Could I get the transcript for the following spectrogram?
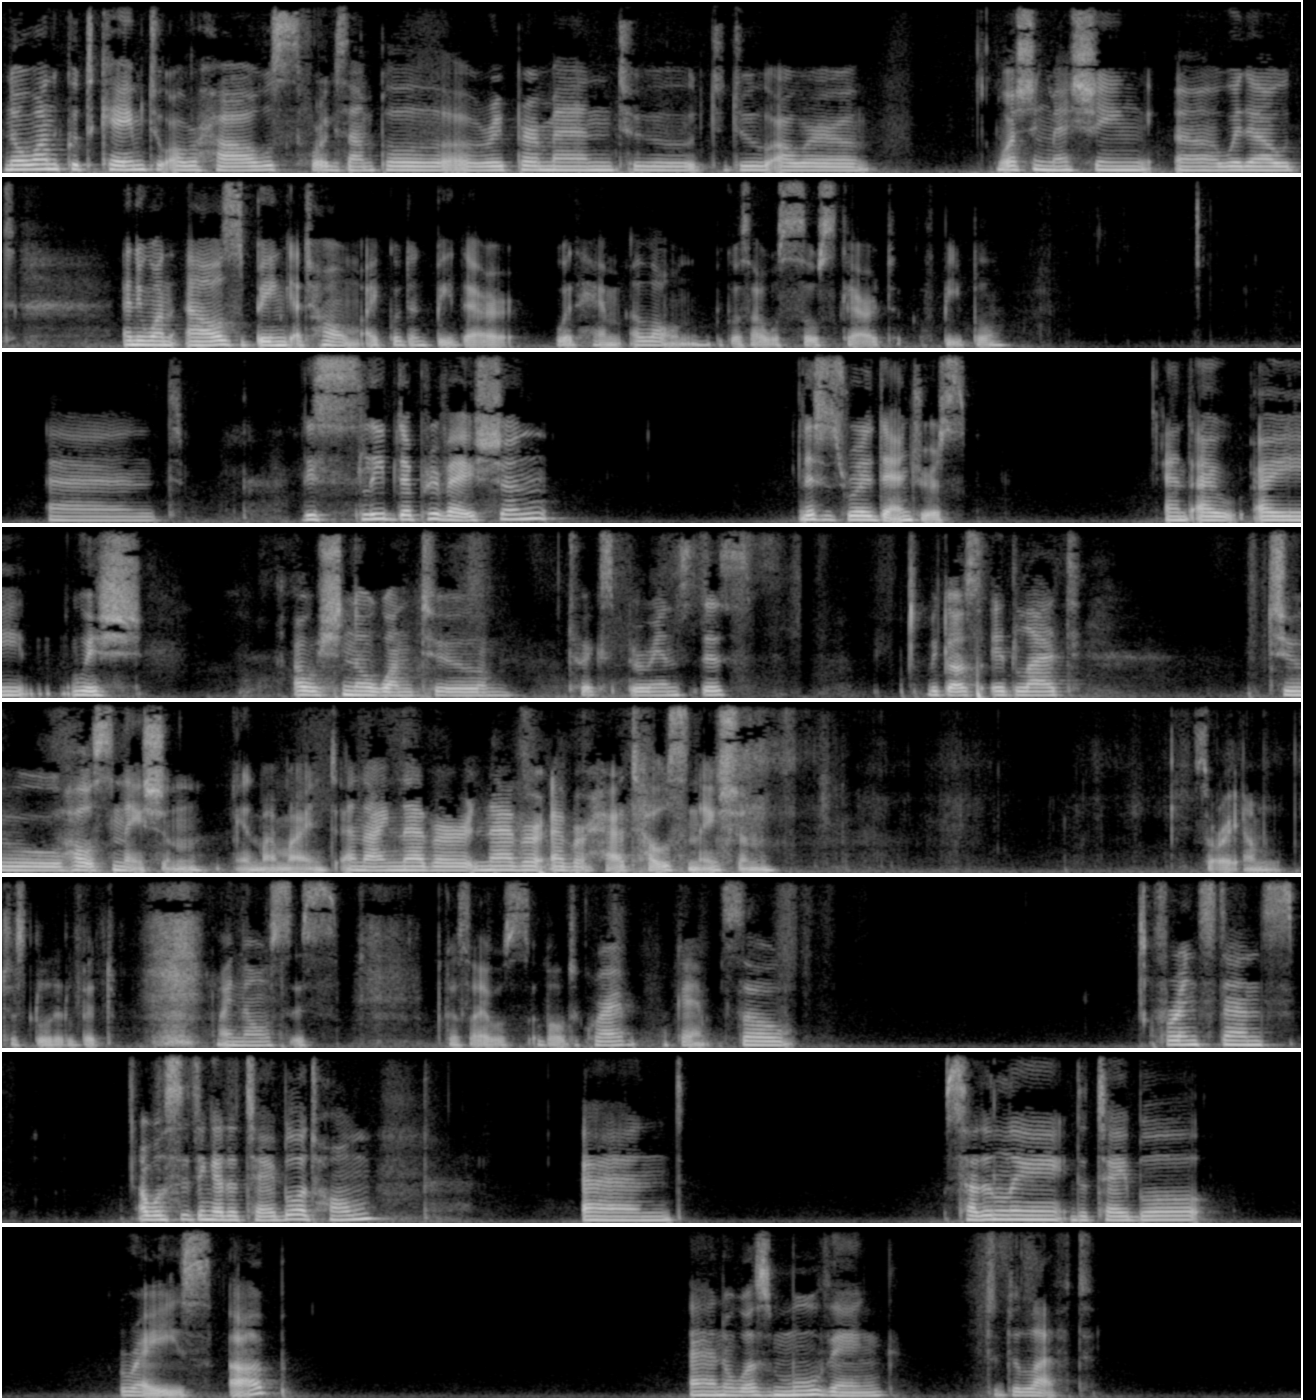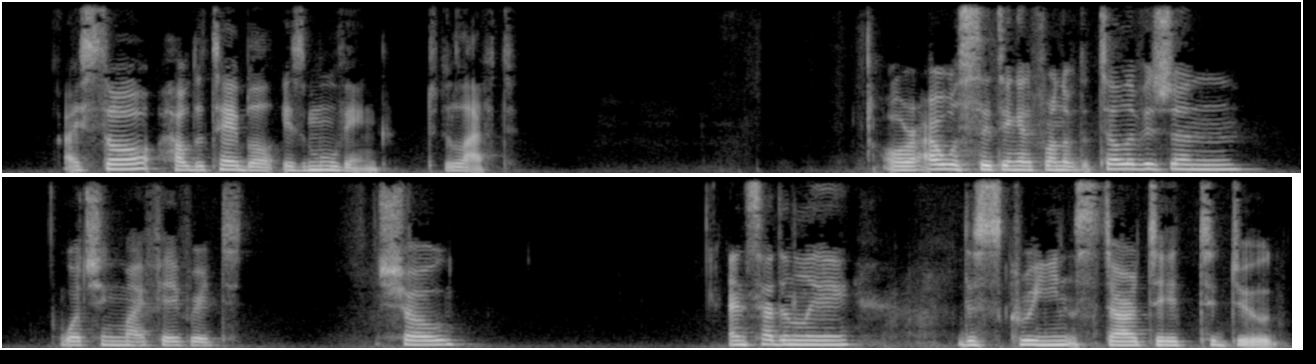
No one could came to our house. For example, a repairman to to do our washing machine uh, without anyone else being at home. I couldn't be there with him alone because I was so scared of people. And this sleep deprivation this is really dangerous and i i wish i wish no one to to experience this because it led to hallucination in my mind and i never never ever had hallucination sorry i'm just a little bit my nose is because I was about to cry. Okay, so for instance, I was sitting at a table at home and suddenly the table raised up and was moving to the left. I saw how the table is moving to the left or I was sitting in front of the television watching my favorite show and suddenly the screen started to do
